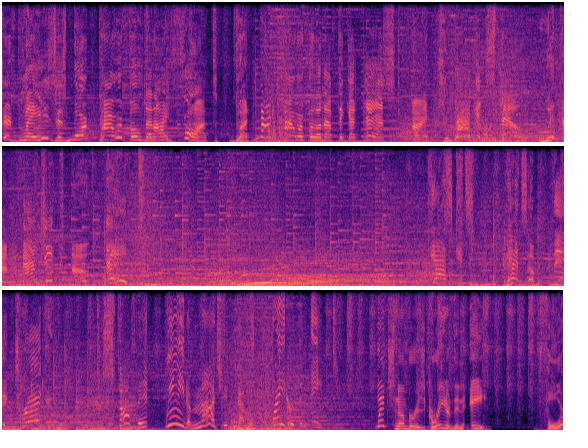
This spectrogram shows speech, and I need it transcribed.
Aw, Blaze is more powerful than I thought, but not powerful enough to get past a dragon spell with a magic of eight. Gaskets! That's a big dragon! To stop it, we need a magic that's greater than eight. Which number is greater than 8? 4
